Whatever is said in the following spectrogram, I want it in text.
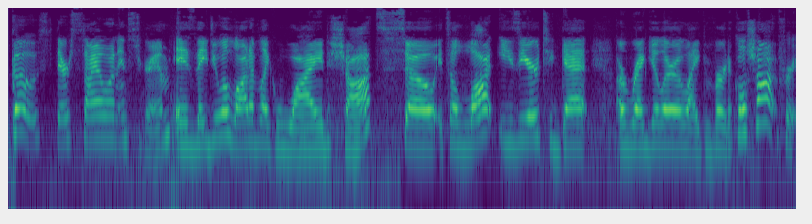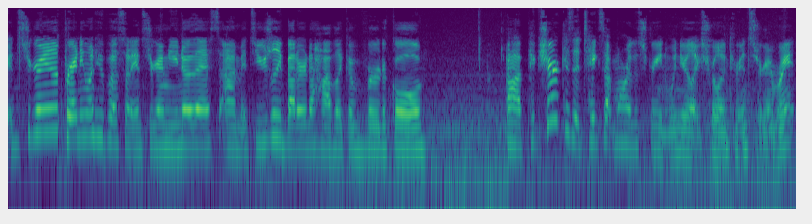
Ghost, their style on Instagram is they do a lot of like wide shots. So it's a lot easier to get a regular like vertical shot for Instagram. For anyone who posts on Instagram, you know this. Um, it's usually better to have like a vertical uh, picture because it takes up more of the screen when you're like scrolling through Instagram, right?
